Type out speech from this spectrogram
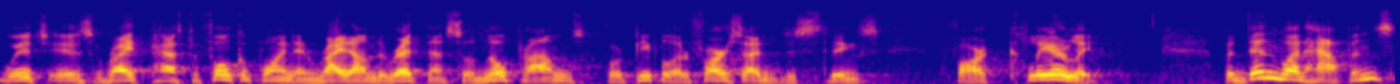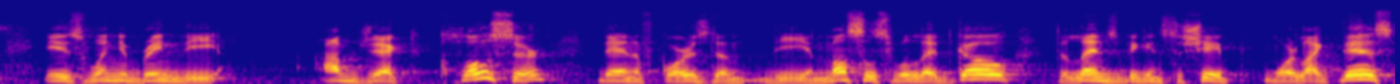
which is right past the focal point and right on the retina. So no problems for people that are farsighted to see things far clearly. But then what happens is when you bring the object closer, then of course the, the muscles will let go, the lens begins to shape more like this,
